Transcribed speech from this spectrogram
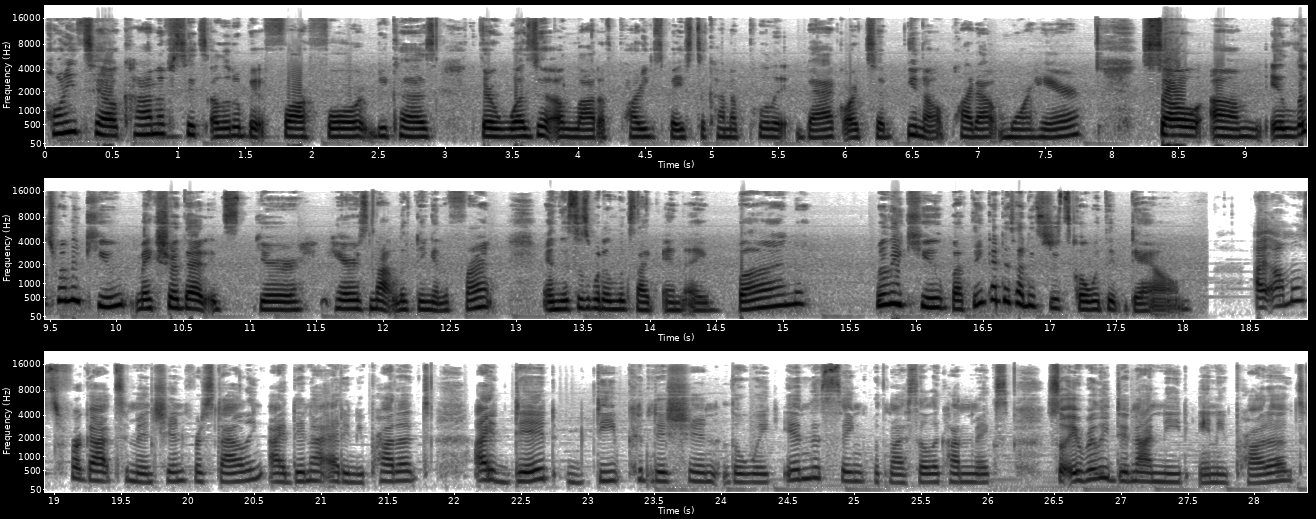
ponytail kind of sits a little bit far forward because there wasn't a lot of parting space to kind of pull it back or to you know part out more hair. So um, it looks really cute. Make sure that it's your hair is not lifting in the front. And this is what it looks like in a bun. Really cute but I think I decided to just go with it down I almost forgot to mention for styling, I did not add any product. I did deep condition the wig in the sink with my silicone mix, so it really did not need any product.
